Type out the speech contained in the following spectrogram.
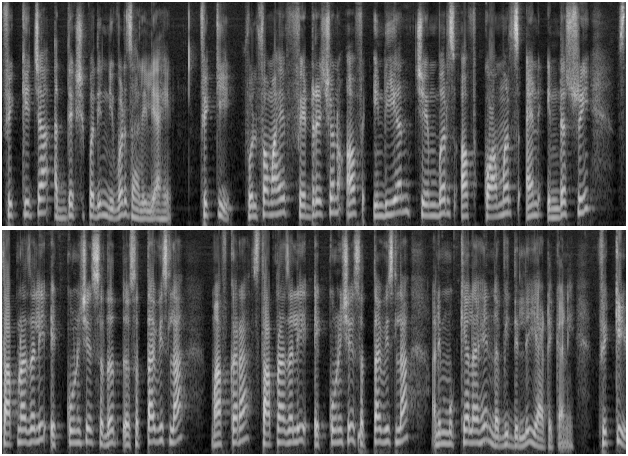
फिक्कीच्या अध्यक्षपदी निवड झालेली आहे. फिक्की फुल फॉर्म आहे federation of Indian chambers of commerce and industry स्थापना झाली एकोणीसशे सद सत्तावीसला माफ करा स्थापना झाली एकोणीसशे सत्तावीसला आणि मुख्यालय आहे नवी दिल्ली या ठिकाणी. फिक्की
